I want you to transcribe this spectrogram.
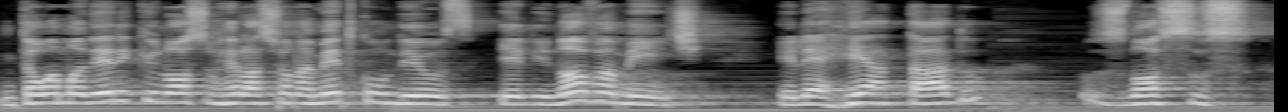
Então, a maneira em que o nosso relacionamento com Deus, ele novamente, ele é reatado, os nossos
